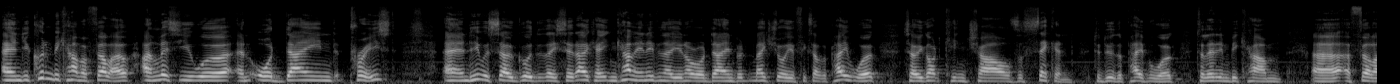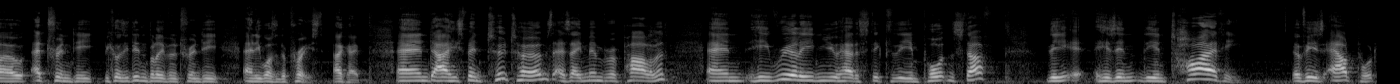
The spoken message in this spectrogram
and you couldn't become a fellow unless you were an ordained priest. And he was so good that they said, okay, you can come in even though you're not ordained, but make sure you fix up the paperwork. So he got King Charles II to do the paperwork to let him become uh, a fellow at Trinity because he didn't believe in Trinity and he wasn't a priest. Okay. And uh, he spent two terms as a member of parliament and he really knew how to stick to the important stuff. The, his in, the entirety of his output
